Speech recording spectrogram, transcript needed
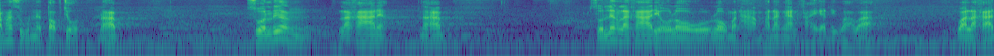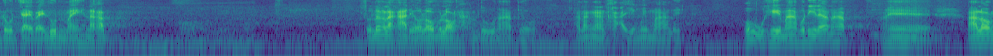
350เนี่ยตอบโจทย์นะครับ ส่วนเรื่องราคาเนี่ยนะครับ ส่วนเรื่องราคาเดี๋ยวเราลองมาถามพนักงานขายกันดีกว่าว่า ว่าราคาโดนใจวัยรุ่นไหมนะครับ ส่วนเรื่องราคาเดี๋ยวเราลองถามดูนะครับ เดี๋ยวพนักงานขายยังไม่มาเลย โอ้โอเคมาพอดีแล้วนะครับเฮ้อะลอง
